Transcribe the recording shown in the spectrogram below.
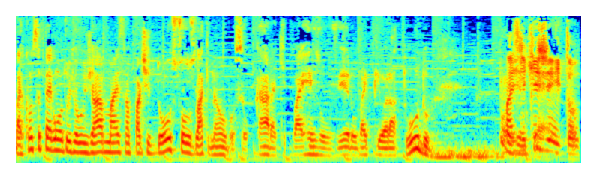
Mas quando você pega um outro jogo já mais na parte do Souls lá, que não, você é o cara que vai resolver ou vai piorar tudo. Mas de que é... jeito?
